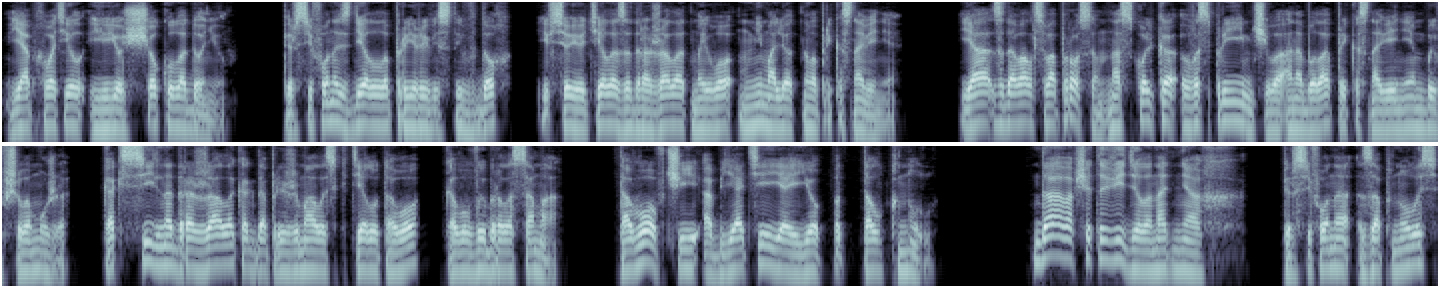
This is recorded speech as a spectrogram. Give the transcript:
Я обхватил ее щеку ладонью. Персифона сделала прерывистый вдох, и все ее тело задрожало от моего мимолетного прикосновения. Я задавался вопросом, насколько восприимчива она была прикосновением бывшего мужа, как сильно дрожала, когда прижималась к телу того, кого выбрала сама того, в чьи объятия я ее подтолкнул. «Да, вообще-то видела на днях». Персифона запнулась,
